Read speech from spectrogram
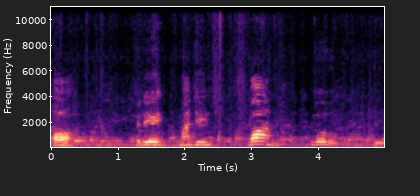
Oh. Jadi margin one, two, three.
